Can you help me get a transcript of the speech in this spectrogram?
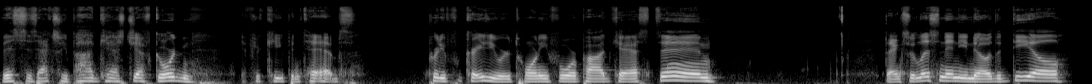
This is actually podcast Jeff Gordon, if you're keeping tabs. Pretty crazy. We're 24 podcasts in. Thanks for listening. You know the deal.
